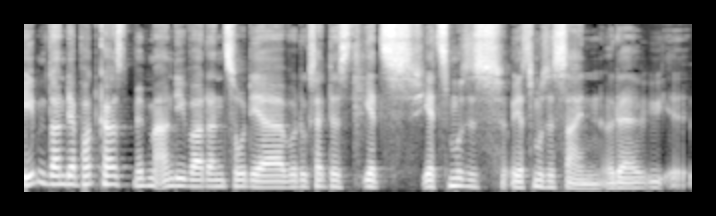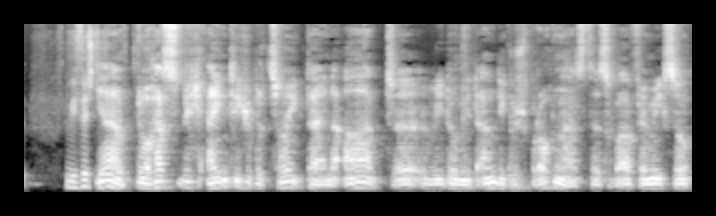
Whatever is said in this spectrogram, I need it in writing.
eben dann der Podcast mit dem Andi war dann so der, wo du gesagt hast, jetzt, jetzt muss es, jetzt muss es sein. Oder wie, wie verstehst ja, du? du hast mich eigentlich überzeugt, deine Art, äh, wie du mit Andi gesprochen hast. Das war für mich so,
